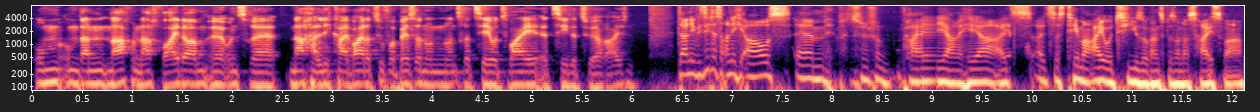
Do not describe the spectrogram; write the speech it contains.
um, um dann nach und nach weiter äh, unsere Nachhaltigkeit weiter zu verbessern und unsere CO2-Ziele zu erreichen. Dani, wie sieht das eigentlich aus? Ähm, das ist schon ein paar Jahre her, als, als das Thema IoT so ganz besonders heiß war.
